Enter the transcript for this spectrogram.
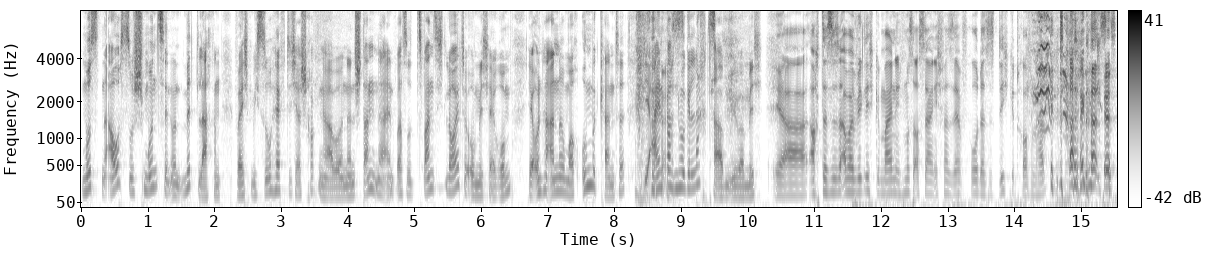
mussten auch so schmunzeln und mitlachen, weil ich mich so heftig erschrocken habe. Und dann standen da einfach so 20 Leute um mich herum, ja unter anderem auch Unbekannte, die einfach nur gelacht haben über mich. Ja, ach, das ist aber wirklich gemein. Ich muss auch sagen, ich war sehr froh, dass es dich getroffen hat. Ist,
